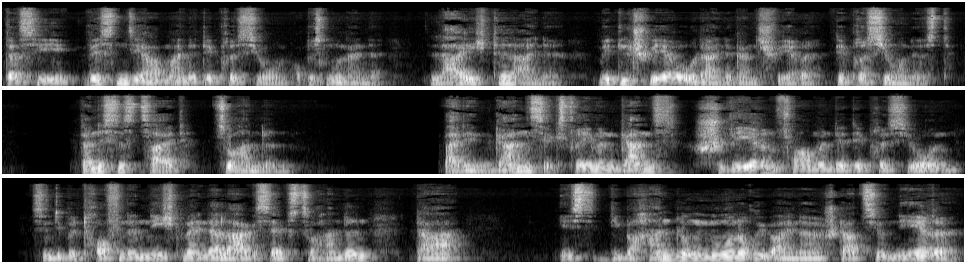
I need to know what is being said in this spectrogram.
dass Sie wissen, Sie haben eine Depression, ob es nun eine leichte, eine mittelschwere oder eine ganz schwere Depression ist, dann ist es Zeit zu handeln. Bei den ganz extremen, ganz schweren Formen der Depression sind die Betroffenen nicht mehr in der Lage, selbst zu handeln. Da ist die Behandlung nur noch über eine stationäre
